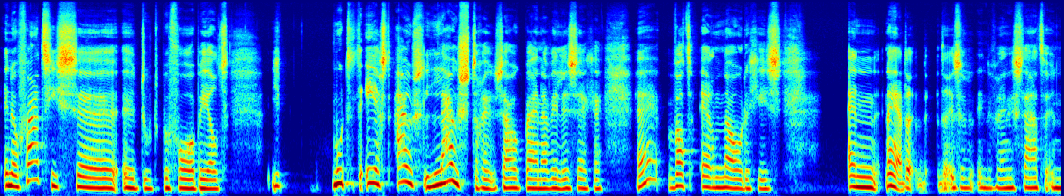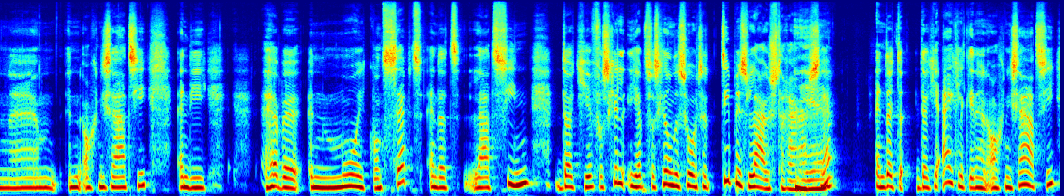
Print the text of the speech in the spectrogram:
innovaties eh, eh, doet, bijvoorbeeld. Je moet het eerst uitluisteren, zou ik bijna willen zeggen, hè, wat er nodig is. En nou ja, er, er is in de Verenigde Staten een, ehm, een organisatie en die hebben een mooi concept en dat laat zien dat je verschil, je hebt verschillende soorten types luisteraars. Hè? En dat, dat je eigenlijk in een organisatie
